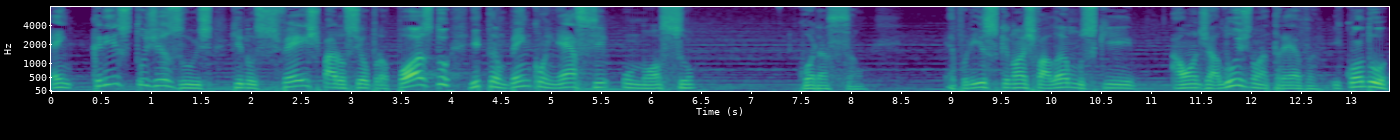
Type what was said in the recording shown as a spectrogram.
em Cristo Jesus, que nos fez para o seu propósito e também conhece o nosso coração. É por isso que nós falamos que aonde a luz não há treva. E quando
